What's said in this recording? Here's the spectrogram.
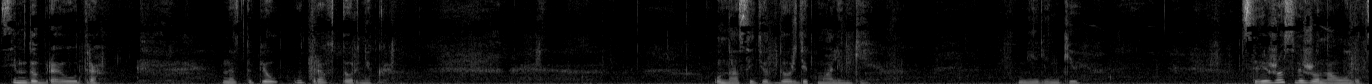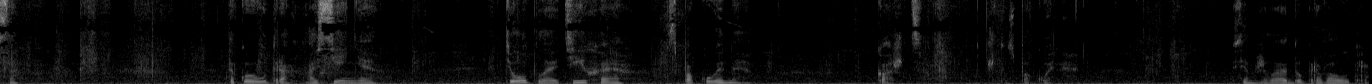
Всем доброе утро. Наступил утро, вторник. У нас идет дождик маленький миленький. Свежо-свежо на улице. Такое утро осеннее. Теплое, тихое, спокойное. Кажется, что спокойное. Всем желаю доброго утра.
